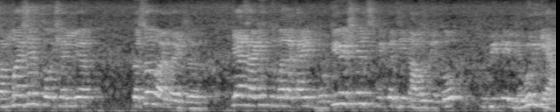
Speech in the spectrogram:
संभाषण कौशल्य कसं वाढवायचं? त्यासाठी तुम्हाला काही मोटिवेशनल स्पीकरची नावं देतो तुम्ही ते लिहून घ्या.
